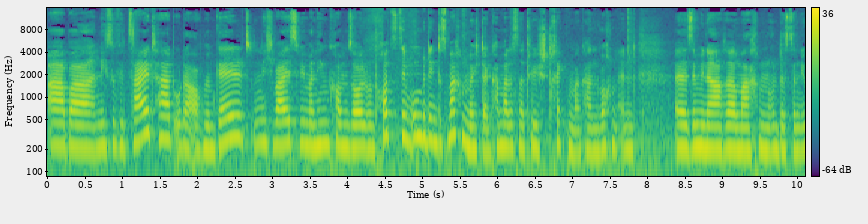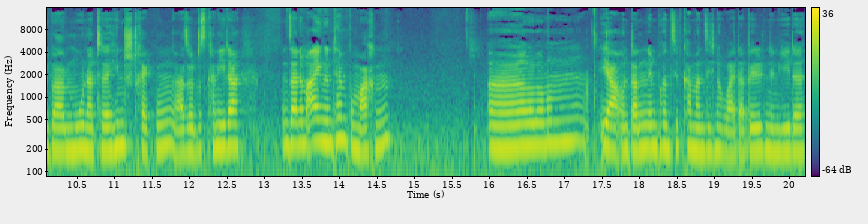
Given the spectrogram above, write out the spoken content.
aber nicht so viel Zeit hat oder auch mit dem Geld nicht weiß, wie man hinkommen soll und trotzdem unbedingt das machen möchte, dann kann man das natürlich strecken. Man kann Wochenendseminare äh, machen und das dann über Monate hinstrecken. Also das kann jeder in seinem eigenen Tempo machen. Ähm, ja, und dann im Prinzip kann man sich noch weiterbilden in jede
